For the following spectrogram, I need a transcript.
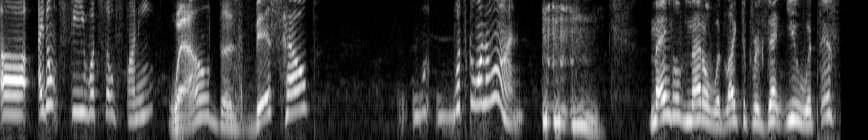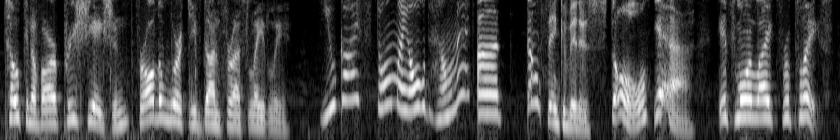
uh, I don't see what's so funny. Well, does this help? W- what's going on? Mangled Metal would like to present you with this token of our appreciation for all the work you've done for us lately. You guys stole my old helmet? Uh, don't think of it as stole. Yeah, it's more like replaced.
